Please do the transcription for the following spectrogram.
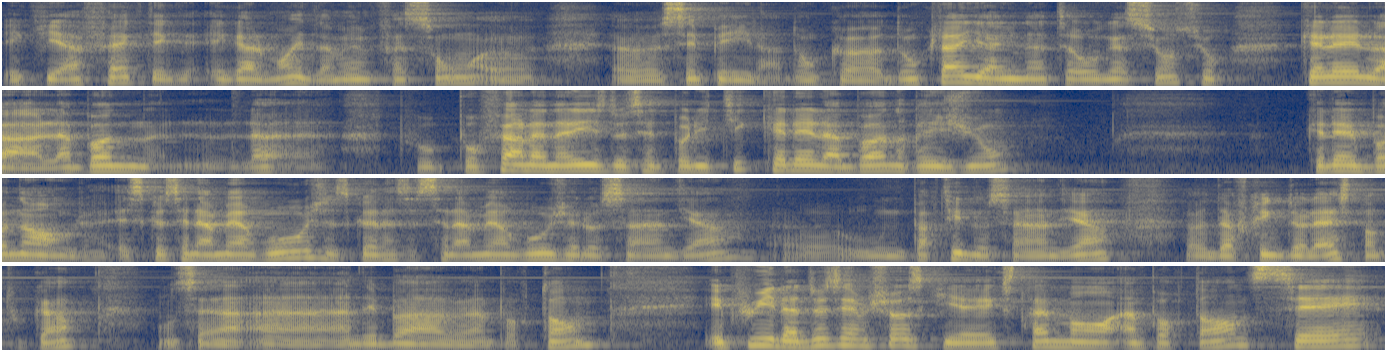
et qui affectent également et de la même façon ces pays-là. Donc, donc là, il y a une interrogation sur quelle est la, bonne, pour, faire l'analyse de cette politique, quelle est la bonne région? Quel est le bon angle? Est-ce que c'est la mer Rouge? Est-ce que c'est la mer Rouge et l'océan Indien euh, Ou une partie de l'océan Indien, euh, d'Afrique de l'Est en tout cas? C'est un, débat euh, important. Et puis la deuxième chose qui est extrêmement importante, c'est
